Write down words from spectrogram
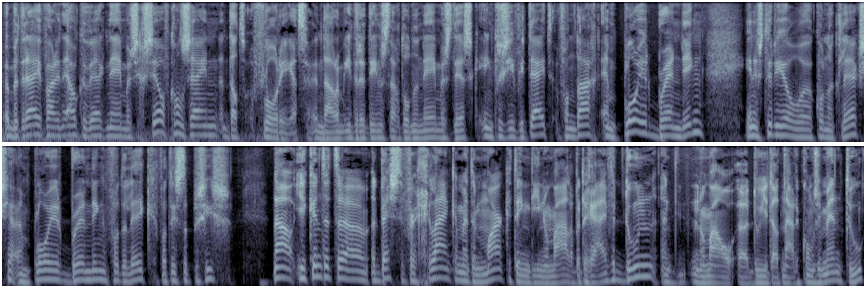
Een bedrijf waarin elke werknemer zichzelf kan zijn, dat floreert. En daarom iedere dinsdag de ondernemersdesk. Inclusiviteit, vandaag employer branding. In de studio uh, Conor Klerks, ja, employer branding voor de leek. Wat is dat precies? Nou, je kunt het uh, het beste vergelijken met de marketing die normale bedrijven doen. Normaal uh, doe je dat naar de consument toe.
